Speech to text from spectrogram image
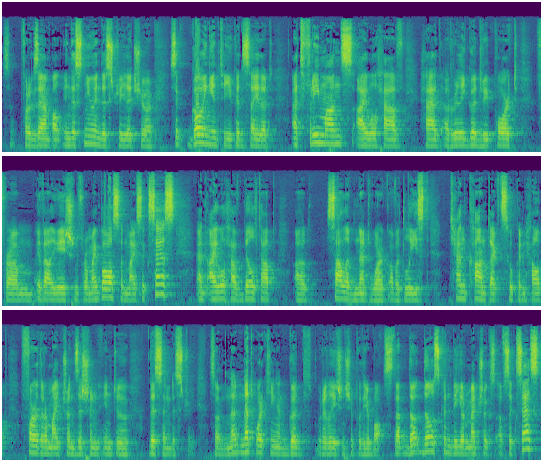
So for example, in this new industry that you're going into, you can say that at three months, I will have had a really good report from evaluation from my boss and my success, and I will have built up a solid network of at least 10 contacts who can help further my transition into this industry. So net- networking and good relationship with your boss. That, th- those can be your metrics of success,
